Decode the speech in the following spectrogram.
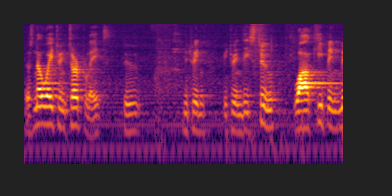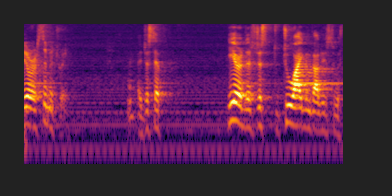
There's no way to interpolate to, between, between these two while keeping mirror symmetry. I just have, here there's just two eigenvalues with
